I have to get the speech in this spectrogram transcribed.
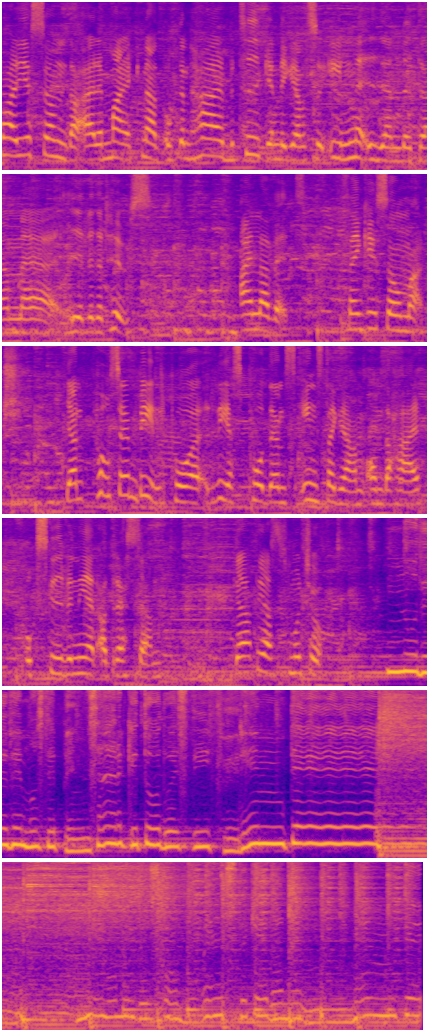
varje söndag är det marknad och den här butiken ligger alltså inne i en liten, eh, i ett litet hus. I love it. Thank you so much. Jag postar en bild på Respoddens Instagram om det här och skriver ner adressen. Gracias mucho. No debemos de pensar que todo es diferente. Ni momentos como este quedan en mi mente.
